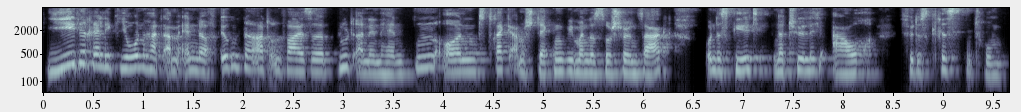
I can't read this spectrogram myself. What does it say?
Jede Religion hat am Ende auf irgendeine Art und Weise Blut an den Händen und Dreck am Stecken, wie man das so schön sagt. Und das gilt natürlich auch für das Christentum.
